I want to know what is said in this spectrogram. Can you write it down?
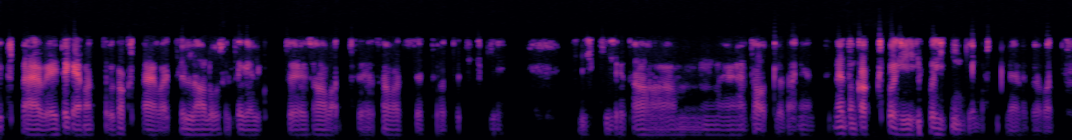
üks päev jäi tegemata või kaks päeva, et selle alusel tegelikult saavad, saavad siis ettevõtted siiski siiski seda mm, taotleda, nii et need on kaks põhi, põhitingimust, millele peavad,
